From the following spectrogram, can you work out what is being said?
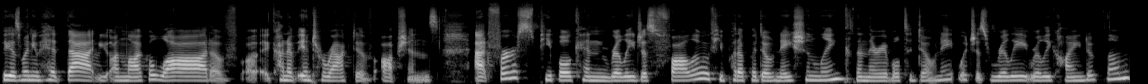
because when you hit that, you unlock a lot of uh, kind of interactive options. At first, people can really just follow. If you put up a donation link, then they're able to donate, which is really, really kind of them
